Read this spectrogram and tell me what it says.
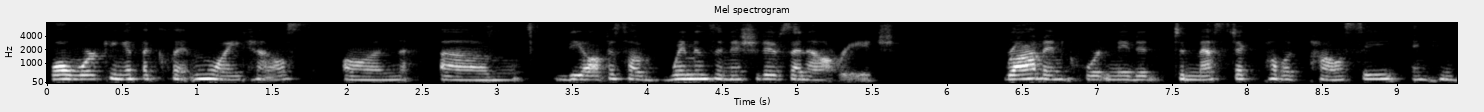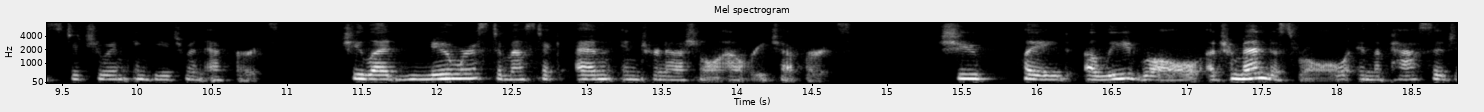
while working at the Clinton White House on um, the Office of Women's Initiatives and Outreach. Robin coordinated domestic public policy and constituent engagement efforts. She led numerous domestic and international outreach efforts. She played a lead role, a tremendous role, in the passage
